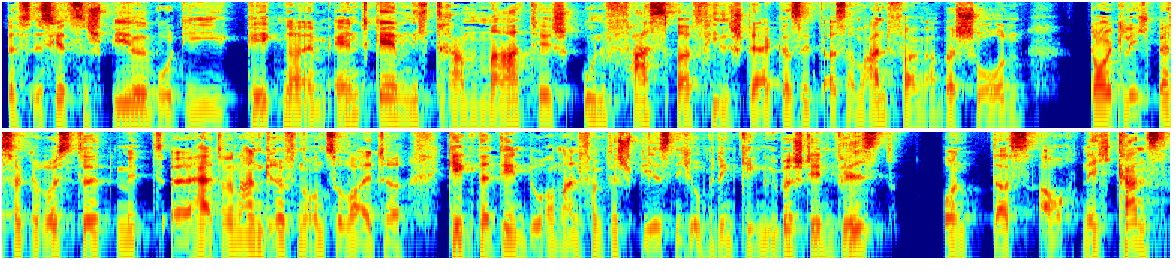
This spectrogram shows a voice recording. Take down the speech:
Das ist jetzt ein Spiel, wo die Gegner im Endgame nicht dramatisch unfassbar viel stärker sind als am Anfang, aber schon deutlich besser gerüstet mit äh, härteren Angriffen und so weiter. Gegner, denen du am Anfang des Spiels nicht unbedingt gegenüberstehen willst und das auch nicht kannst.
